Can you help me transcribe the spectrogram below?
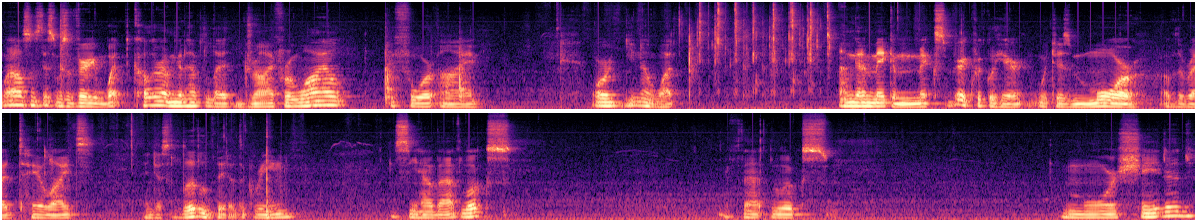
well, since this was a very wet color, I'm going to have to let it dry for a while before I, or you know what, I'm going to make a mix very quickly here, which is more of the red taillights and just a little bit of the green. Let's see how that looks. If that looks more shaded.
